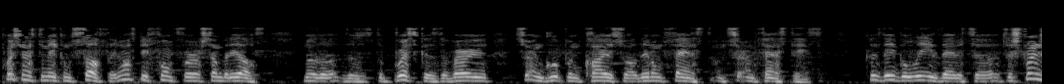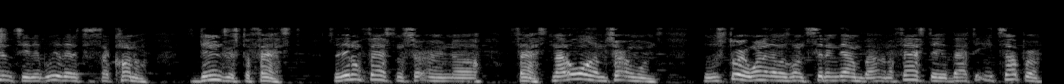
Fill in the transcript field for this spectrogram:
Person has to make himself. It don't have to be formed for somebody else. You know, the the, the briskers, the very certain group in Klal Yisrael, they don't fast on certain fast days because they believe that it's a it's a stringency. They believe that it's a sakana. It's dangerous to fast, so they don't fast on certain uh, fasts. Not all of them, certain ones. There's a story. One of them was once sitting down on a fast day, about to eat supper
